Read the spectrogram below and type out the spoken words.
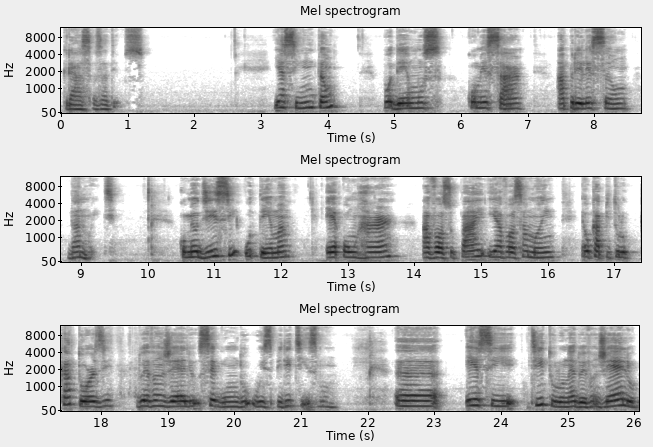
graças a Deus. E assim, então, podemos começar a preleção da noite. Como eu disse, o tema é honrar a vosso pai e a vossa mãe, é o capítulo 14 do Evangelho segundo o Espiritismo. Uh, esse título né, do Evangelho,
